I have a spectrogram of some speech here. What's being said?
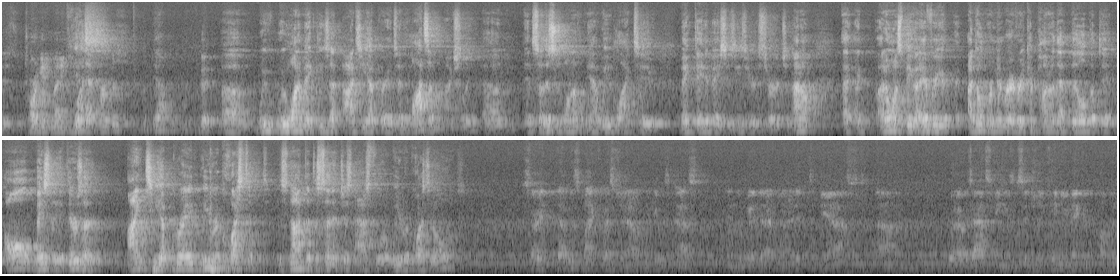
is targeting money for that Yes. purpose? Yeah. Good. Um, we, we want to make these IT upgrades, and lots of them actually. Um, and so this is one of them. Yeah, we would like to make databases easier to search. And I don't, I, I, I don't want to speak about every, I don't remember every component of that bill, but they all, basically, if there's a IT upgrade, we requested it. It's not that the Senate just asked for it. We requested all those. Sorry, that was my question. I don't think it was asked in the way that I wanted it to be asked. Um, What I was asking is essentially, can you make a public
